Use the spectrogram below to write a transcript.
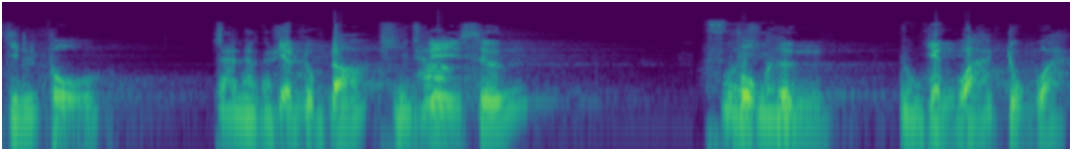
Chính phủ vào lúc đó đề xướng phục hưng văn hóa trung hoa.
